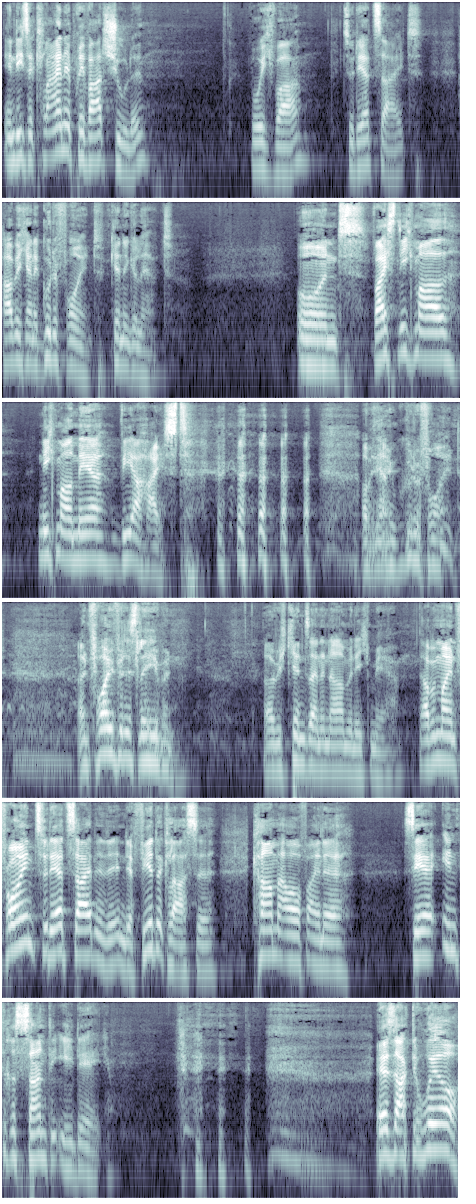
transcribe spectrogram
in dieser kleinen Privatschule, wo ich war, zu der Zeit, habe ich einen guten Freund kennengelernt. Und weiß nicht mal, nicht mal mehr, wie er heißt. Aber er ist ein guter Freund. Ein Freund für das Leben. Aber ich kenne seinen Namen nicht mehr. Aber mein Freund zu der Zeit in der, in der vierten Klasse kam auf eine sehr interessante Idee. er sagte, Will,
